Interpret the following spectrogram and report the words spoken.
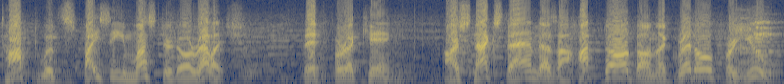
topped with spicy mustard or relish? Fit for a king. Our snack stand has a hot dog on the griddle for you.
